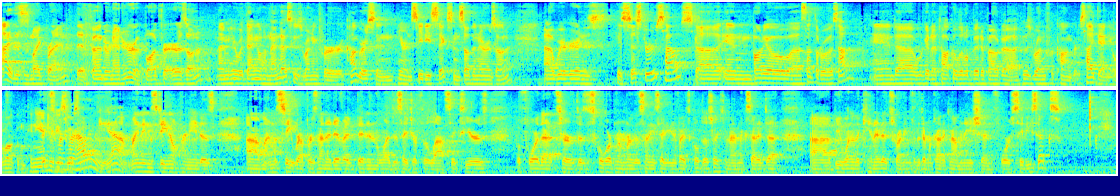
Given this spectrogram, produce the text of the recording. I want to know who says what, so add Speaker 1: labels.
Speaker 1: Hi, this is Mike Bryan, the founder and editor of Blog for Arizona. I'm here with Daniel Hernandez, who's running for Congress in, here in CD6 in southern Arizona. Uh, we're here in his, his sister's house uh, in Barrio uh, Santa Rosa, and uh, we're going to talk a little bit about uh, his run for Congress. Hi, Daniel. Welcome. Can you
Speaker 2: Thanks
Speaker 1: introduce
Speaker 2: for
Speaker 1: yourself?
Speaker 2: having me. Yeah, my name is Daniel Hernandez. Um, I'm a state representative. I've been in the legislature for the last six years. Before that, served as a school board member of the Sunnyside Unified School District, and I'm excited to uh, be one of the candidates running for the Democratic nomination for CD6.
